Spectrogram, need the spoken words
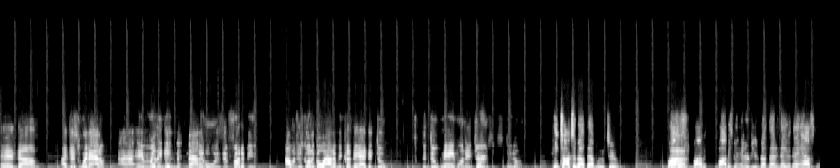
and um, I just went at him. I, it really didn't matter who was in front of me. I was just going to go at him because they had the Duke, the Duke name on their jerseys. You know. he talks about that move too. Bobby's, Huh? Bobby, Bobby's been interviewed about that. and They they asked him.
